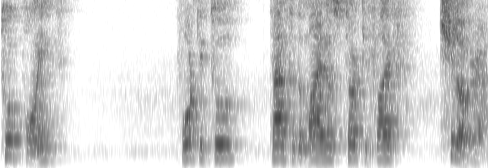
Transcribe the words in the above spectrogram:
2.42 10 to the minus 35 kilogram.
